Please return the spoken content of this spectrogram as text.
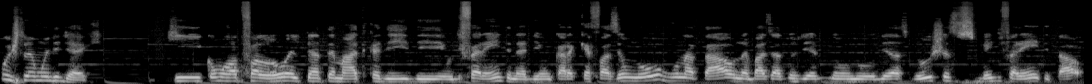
o Estranho Mundo de Jack. Que, como o Rob falou, ele tem a temática de, de o diferente, né? De um cara que quer fazer um novo Natal, né? Baseado no dia, no, no dia das bruxas, bem diferente e tal.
